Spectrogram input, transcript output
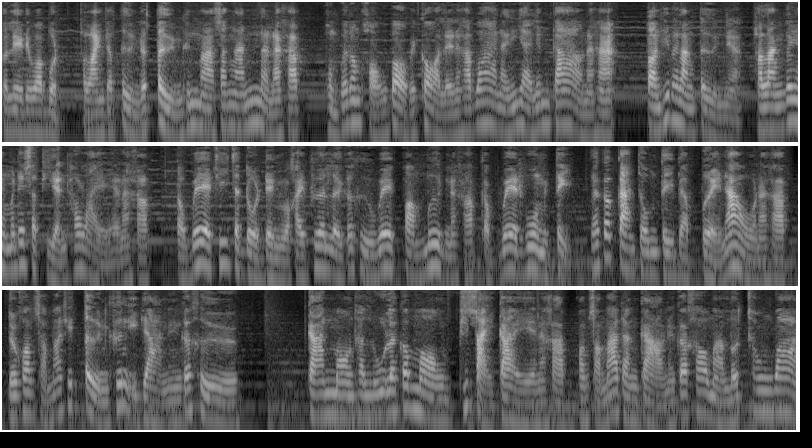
ก็เรียกได้ว่าบทพลังจะตื่นก็ตื่นขึ้นมาซะงั้นนะนะครับ ผมก็ต้องขอบอกไว้ก่อนเลยนะครับ ว่าในนิยายเล่มเก้านะฮะ ตอนที่พลังตื่นเนี่ย พลังก็ยังไม่ได้เสถียรเท่าไหร่นะครับ แต่เวทที่จะโดดเด่นกว่าใครเพื่อนเลยก็คือเวทความมืดนะครับ กับเวทห่วงมิติ แล้วก็การโจมตีแบบเปื่อยเน่านะครับ โดยความสามารถที่ตื่นขึ้นอีกอย่างหนึ่งก็คือ การมองทะลุแล้วก็มองพิสัยไกลนะครับ ความสามารถดังกล่าวเนี่ยก็เข้ามาลดช่องว่าง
